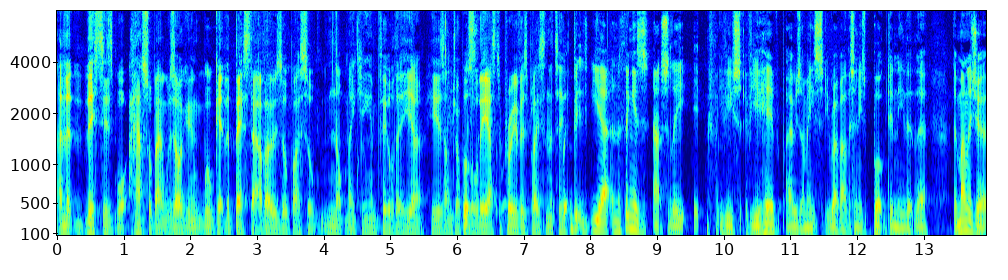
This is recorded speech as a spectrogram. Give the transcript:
and that this is what Hasselbaink was arguing will get the best out of Ozil by sort of not making him feel that he know, he is undroppable, But- that he has to prove his place in the team. But, but yeah, and the thing is, actually, if you if you hear Ozil, I mean, he's, he wrote about this in his book, didn't he? That the the manager,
